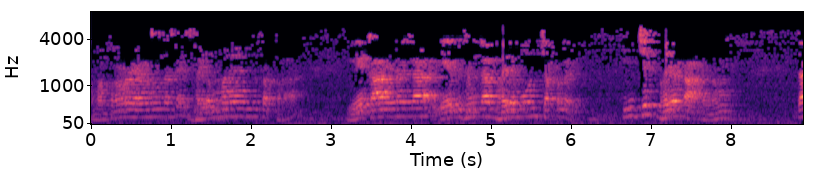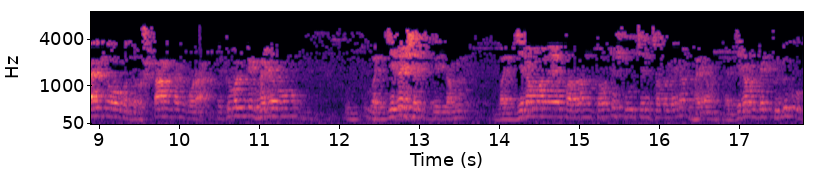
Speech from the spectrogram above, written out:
ఆ మంత్రంలో ఏమైందంటే భయం అనే ఉంది తప్ప. ఏ కారణంగా ఏ విధంగా భయము అని చెప్పలేదు. కించిత్ భయ కారణం. దానికి ఒక దృష్టాంతం కూడా ఎటువంటి భయము? వజ్ర శబ్దితం. వజ్రం అనే పదంతో సూచించబడిన భయం. వజ్రం అంటే పిడుగు.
